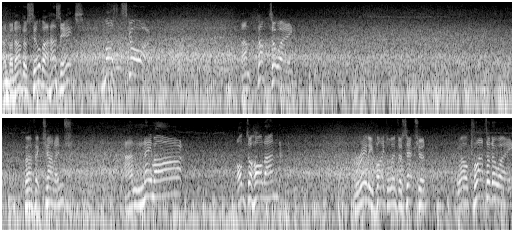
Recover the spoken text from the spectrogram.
And Bernardo Silva has it. Must score. And thumped away. Perfect challenge. And Neymar. On to Haaland. Really vital interception. Well clattered away.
